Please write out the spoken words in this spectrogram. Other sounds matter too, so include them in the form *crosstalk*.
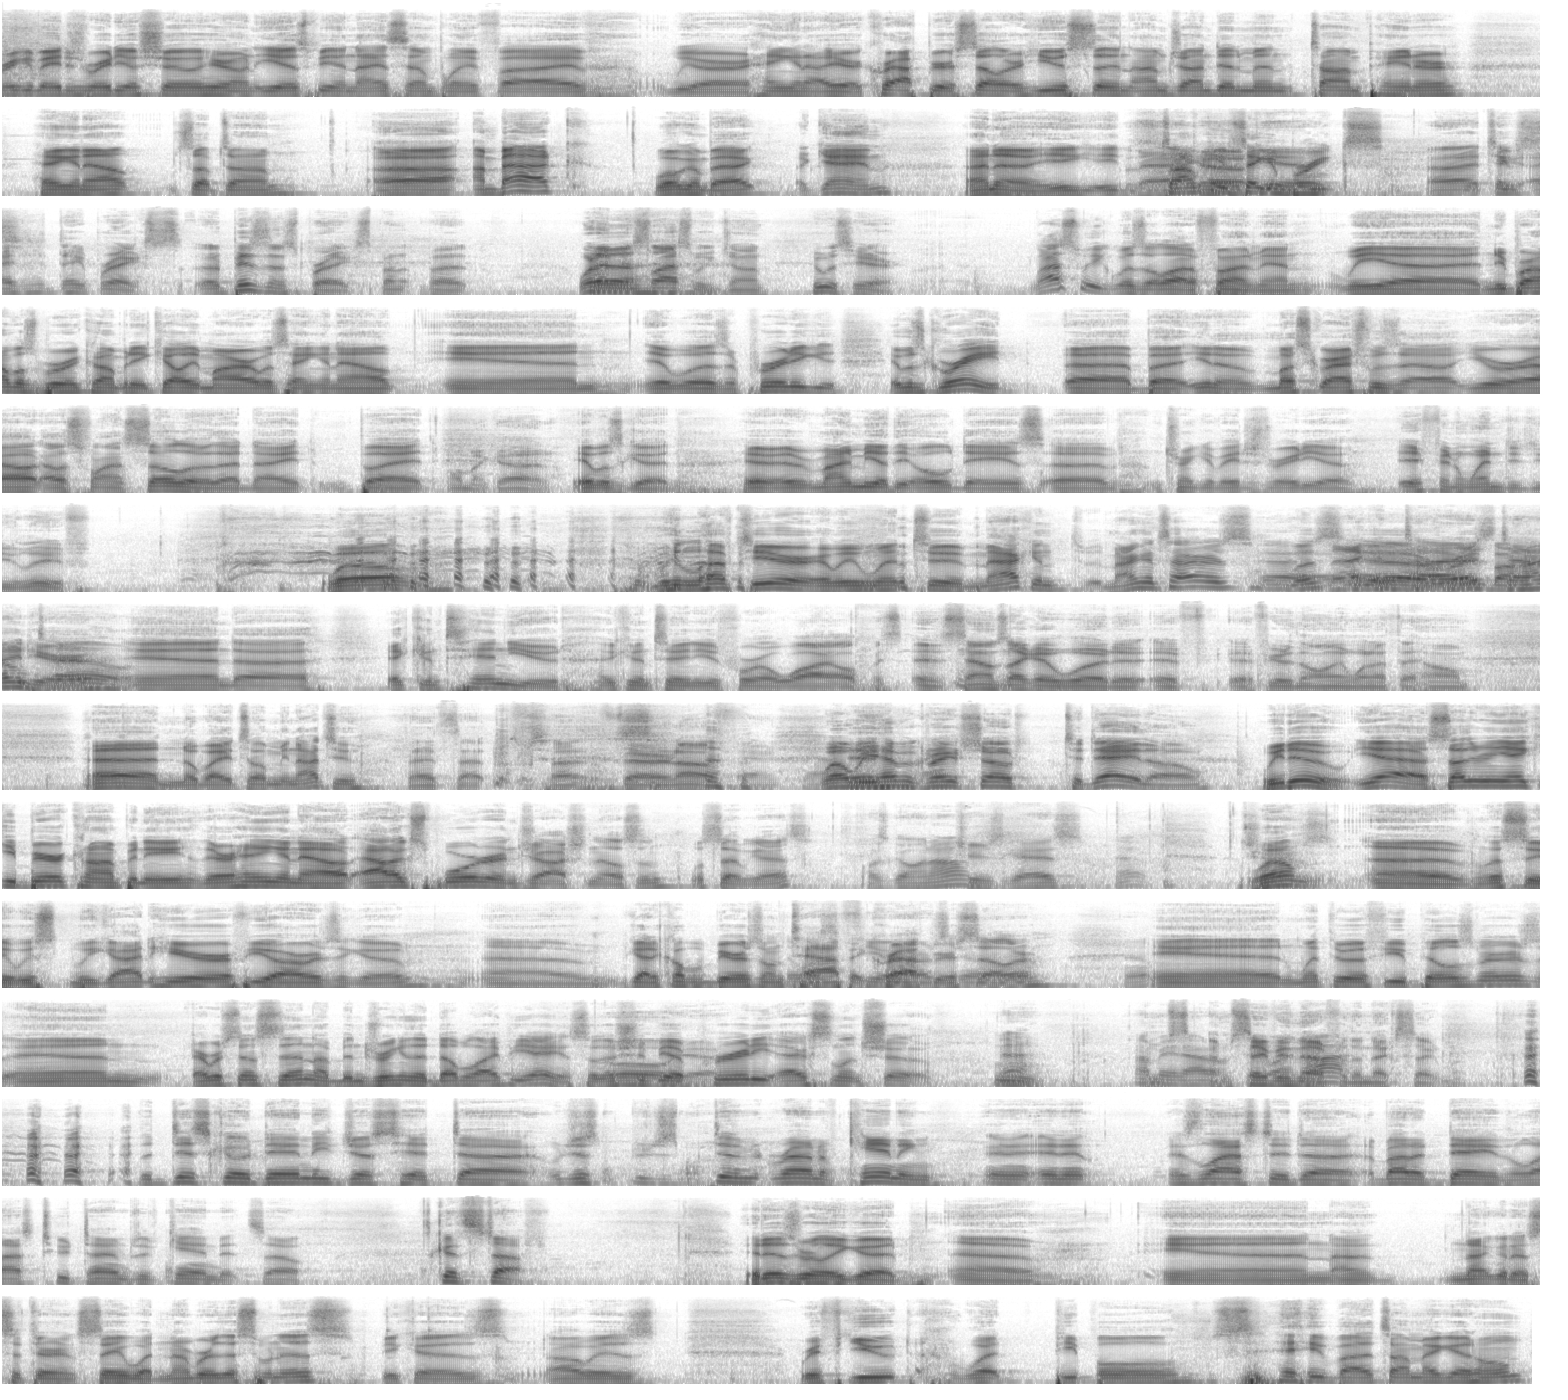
Drink of Ages radio show here on ESPN 97.5. We are hanging out here at Craft Beer Cellar Houston. I'm John Denman, Tom Painter, hanging out. What's up, Tom? Uh, I'm back Welcome back. again. I know he, he, Back Tom keeps taking again. breaks. Uh, I take I take breaks, uh, business breaks. But but what did I miss Uh, last week, John? Who was here? Last week was a lot of fun, man. We uh, New Braunfels Brewing Company, Kelly Meyer was hanging out, and it was a pretty. It was great, uh, but you know, Muskrat was out, you were out. I was flying solo that night, but Oh my God! it was good. It, it reminded me of the old days of Drink of Ages radio. If and when did you leave? Well, *laughs* *laughs* we left here and we went to Macin- McIntyre's, was right behind downtown. here, and uh, it continued. It continued for a while. It's- It sounds like it would if if you're the only one at the helm. Uh, nobody told me not to. That's that. that *laughs* fair enough. Well, we have a great show today, though. We do, yeah. Southern Yankee Beer Company. They're hanging out. Alex Porter and Josh Nelson. What's up, guys? What's going on? Cheers, guys. Well, uh, let's see. We s- we got here a few hours ago. Uh, we got a couple beers on It was tap a at few Craft hours Beer ago, Cellar, Yep. and went through a few pilsners. And ever since then, I've been drinking the double IPA. So this should Oh, be a yeah. pretty excellent show. Yeah. I I'm, mean, s- I don't I'm saving that not. for the next segment. *laughs* The Disco Dandy just hit. Uh, we just we just did a round of canning, and it, and it has lasted uh, about a day. The last two times we've canned it, so it's good stuff. It is really good. Uh, and I'm not going to sit there and say what number this one is because I always refute what people *laughs* say by the time I get home.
